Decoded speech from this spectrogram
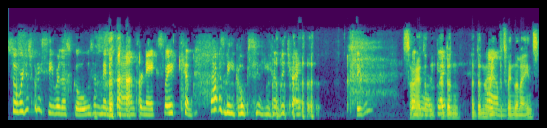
so we're just going to see where this goes and maybe plan for next week. And that was me coaxing you into trying. Sorry, I didn't work, I didn't I didn't read um, between the lines.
